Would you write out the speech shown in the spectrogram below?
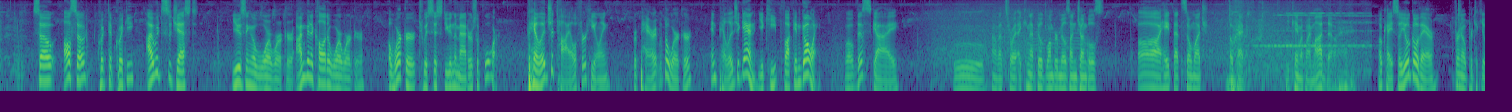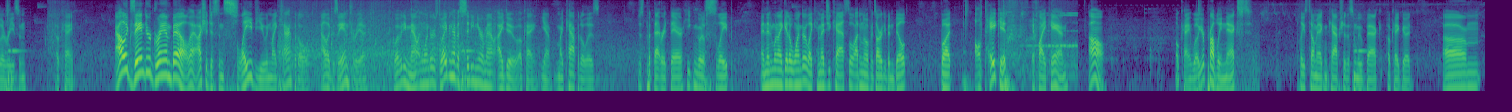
So, also, quick tip quickie, I would suggest using a war worker. I'm going to call it a war worker. A worker to assist you in the matters of war. Pillage a tile for healing, repair it with the worker, and pillage again. You keep fucking going. Well, this guy... Ooh, oh, that's right. I cannot build lumber mills on jungles. Oh, I hate that so much. Okay. You came with my mod, though. okay, so you'll go there for no particular reason. Okay. Alexander Graham Bell. Yeah, I should just enslave you in my capital, Alexandria. Do I have any mountain wonders? Do I even have a city near a mountain? I do. Okay, yeah, my capital is. Just put that right there. He can go to sleep. And then when I get a wonder, like Himeji Castle, I don't know if it's already been built, but I'll take it if I can. Oh. Okay, well, you're probably next. Please tell me I can capture this and move back. Okay, good. Um,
